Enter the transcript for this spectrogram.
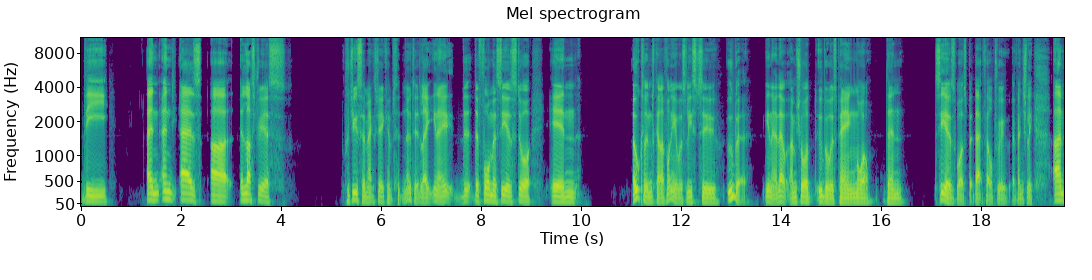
The and and as uh illustrious producer Max Jacobs had noted, like you know, the the former Sears store in Oakland, California, was leased to Uber. You know, that I'm sure Uber was paying more than Sears was, but that fell through eventually. Um,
